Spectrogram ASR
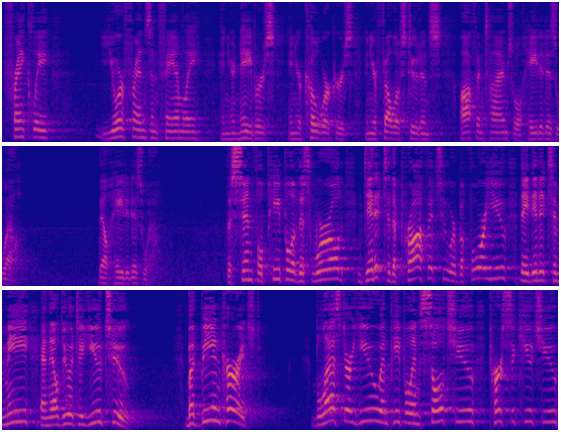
frankly, your friends and family and your neighbors and your coworkers and your fellow students oftentimes will hate it as well. They'll hate it as well. The sinful people of this world did it to the prophets who were before you. They did it to me and they'll do it to you too. But be encouraged. Blessed are you when people insult you, persecute you,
